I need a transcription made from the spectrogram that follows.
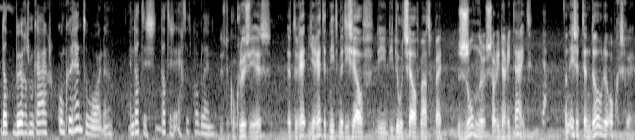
dat burgers elkaar concurrenten worden. En dat is, dat is echt het probleem. Dus de conclusie is, het je redt het niet met die, zelf, die, die doe-het-zelf maatschappij zonder solidariteit. Ja. Dan is het ten dode opgeschreven.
